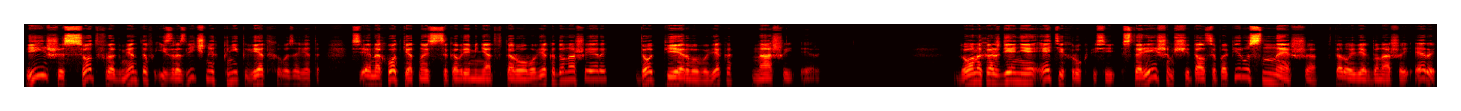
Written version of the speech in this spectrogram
и 600 фрагментов из различных книг Ветхого Завета. Все находки относятся ко времени от II века до нашей эры до I века нашей эры. До нахождения этих рукописей старейшим считался папирус Нэша, второй век до нашей эры,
